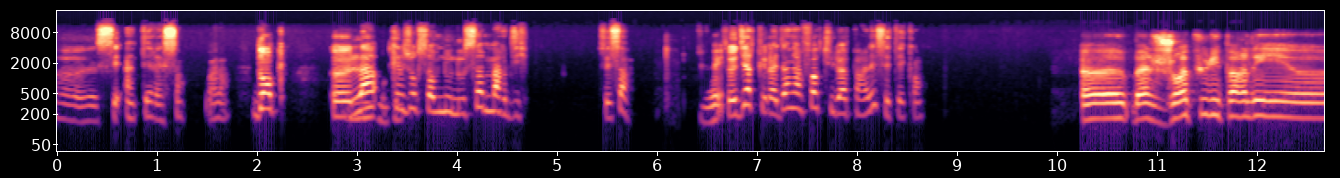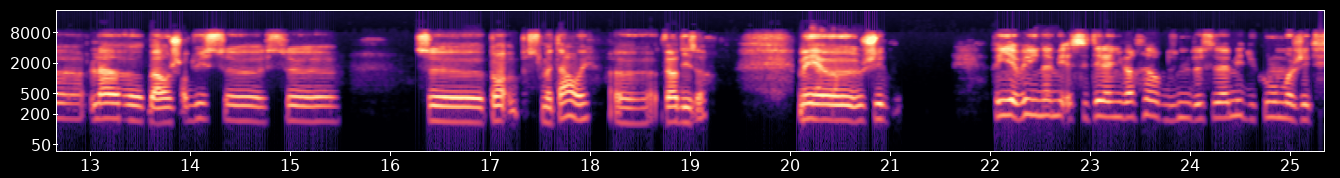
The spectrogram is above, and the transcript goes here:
euh, c'est intéressant. Voilà. Donc euh, là, Mhm. quel jour sommes-nous? Nous sommes mardi. C'est ça. Oui. Ça veut dire que la dernière fois que tu lui as parlé, c'était quand? Euh, ben, j'aurais pu lui parler euh, là, euh, bah, aujourd'hui, ce, ce, ce, ce matin, oui, euh, vers 10h. Mais euh, j'ai, il y avait une amie, c'était l'anniversaire d'une de ses amies, du coup, moi j'ai été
